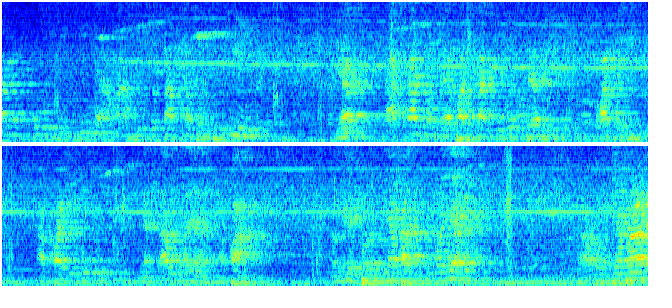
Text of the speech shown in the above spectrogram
yang posisinya masih tetap seperti ini yang akan mendapatkan duit dari pelatih. Apa itu? Nggak tahu saya. Apa? Oke persiapan semuanya. Nah, persiapan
